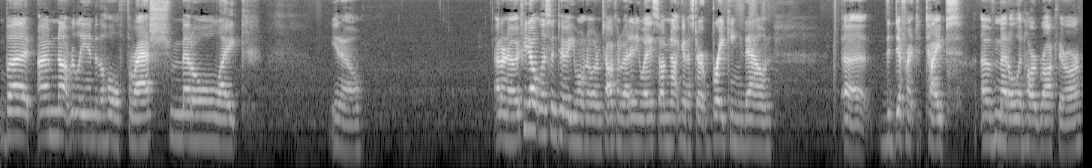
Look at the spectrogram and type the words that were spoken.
but I'm not really into the whole thrash metal, like, you know. I don't know. If you don't listen to it, you won't know what I'm talking about anyway, so I'm not going to start breaking down uh, the different types of metal and hard rock there are.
